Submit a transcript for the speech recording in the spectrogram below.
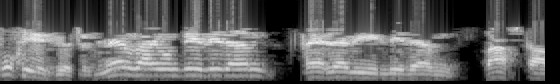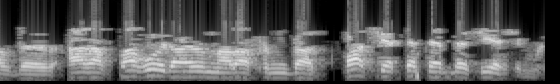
bu yer götür. Ben rayonda edirəm, fəhləli edirəm, daş kaldır, Arap Bağoy rayonun arasında basketle təmbəki yaşımı.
